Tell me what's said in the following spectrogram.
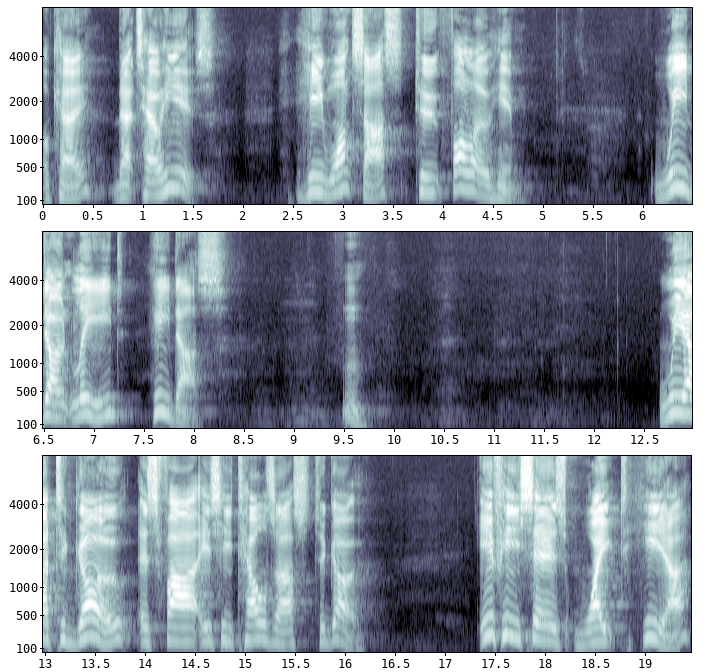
okay, that's how He is. He wants us to follow Him. We don't lead, He does. Hmm. We are to go as far as He tells us to go. If He says, wait here,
